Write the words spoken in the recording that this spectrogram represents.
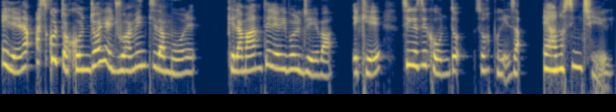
Elena ascoltò con gioia i giuramenti d'amore che l'amante le rivolgeva e che, si rese conto, sorpresa, erano sinceri.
